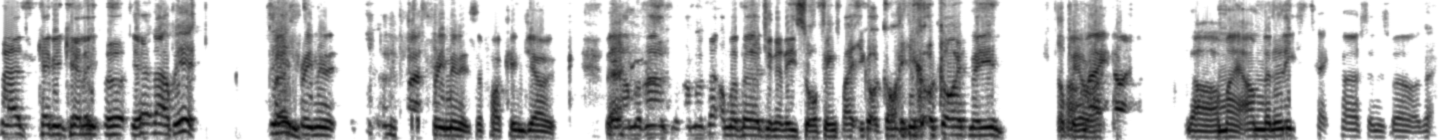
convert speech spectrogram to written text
That's Kevin Kelly. Uh, yeah, that'll be it. First end. three minutes, first three minutes, a fucking joke. Yeah, I'm a virgin. I'm a, I'm a virgin of these sort of things, mate. You got to guide. You got to guide me in. I'll be Oh, all mate, right. no. No, mate, I'm the least tech person as well that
